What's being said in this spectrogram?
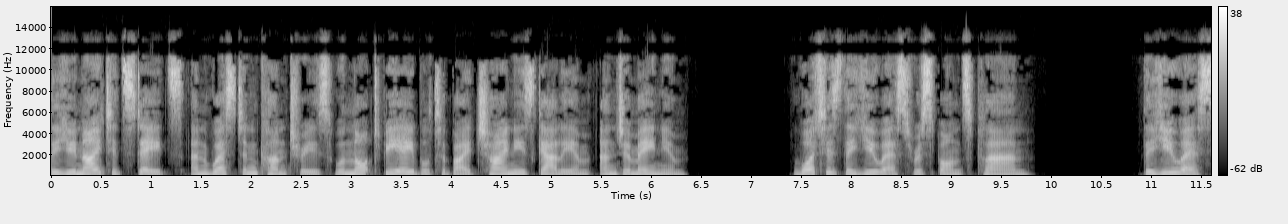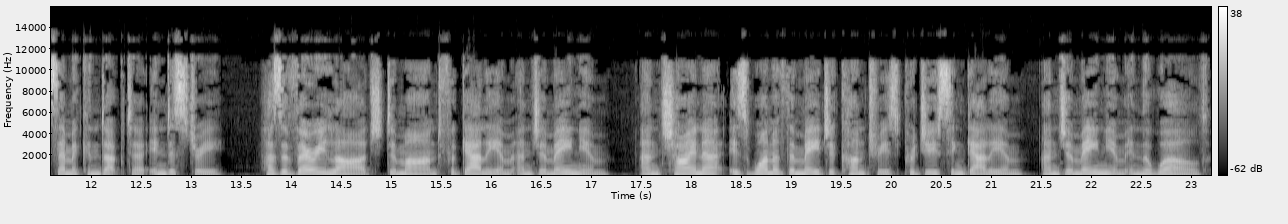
the United States and Western countries will not be able to buy Chinese gallium and germanium. What is the U.S. response plan? The U.S. semiconductor industry has a very large demand for gallium and germanium, and China is one of the major countries producing gallium and germanium in the world.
